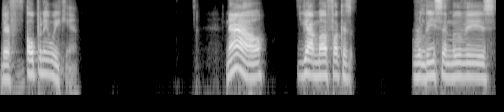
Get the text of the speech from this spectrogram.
their opening weekend. Now, you got motherfuckers releasing movies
